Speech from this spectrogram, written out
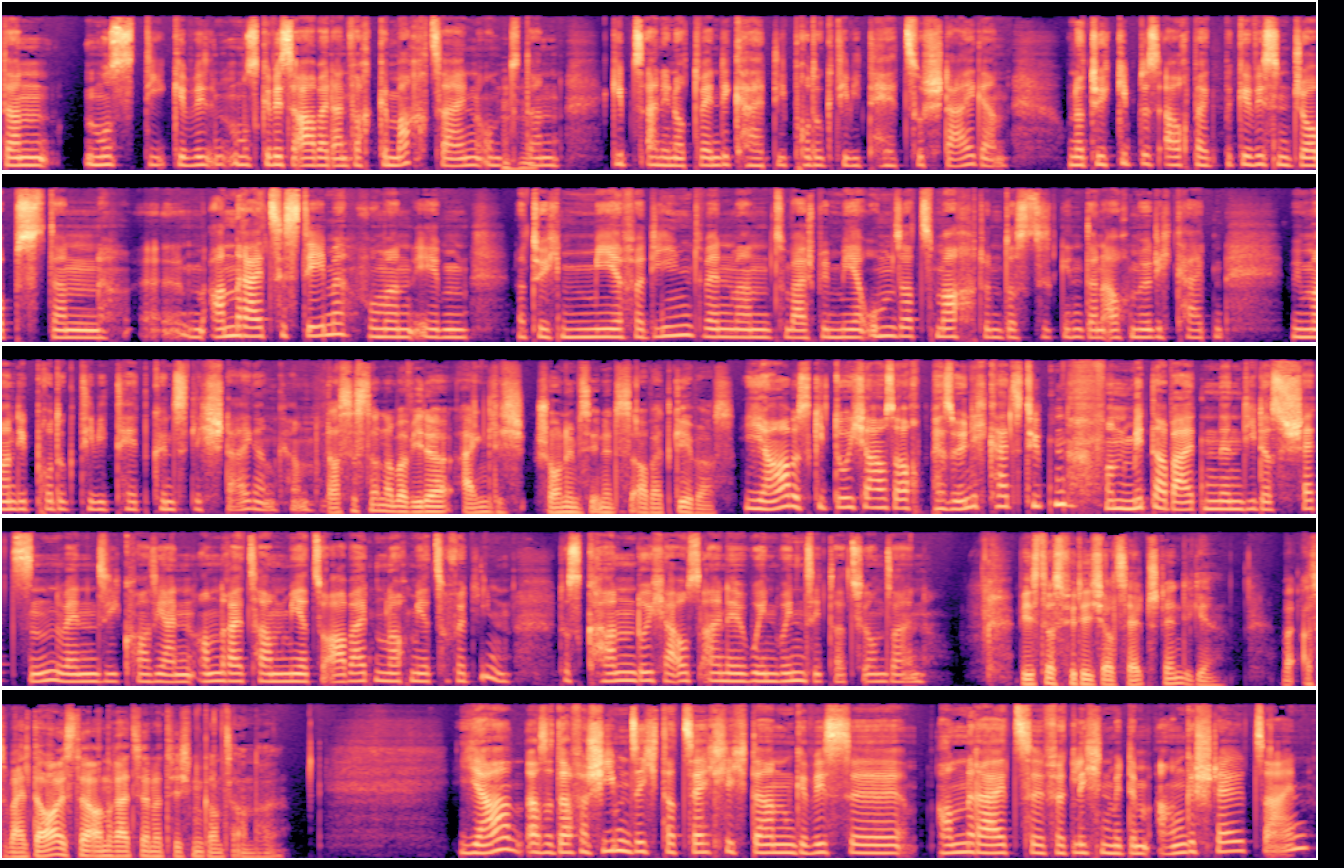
dann muss, die, muss gewisse Arbeit einfach gemacht sein und mhm. dann gibt es eine Notwendigkeit, die Produktivität zu steigern. Und natürlich gibt es auch bei gewissen Jobs dann äh, Anreizsysteme, wo man eben natürlich mehr verdient, wenn man zum Beispiel mehr Umsatz macht. Und das sind dann auch Möglichkeiten, wie man die Produktivität künstlich steigern kann. Das ist dann aber wieder eigentlich schon im Sinne des Arbeitgebers. Ja, aber es gibt durchaus auch Persönlichkeitstypen von Mitarbeitenden, die das schätzen, wenn sie quasi einen Anreiz haben, mehr zu arbeiten und auch mehr zu verdienen. Das kann durchaus eine Win-Win-Situation sein. Wie ist das für dich als Selbstständige? Also weil da ist der Anreiz ja natürlich ein ganz anderer. Ja, also da verschieben sich tatsächlich dann gewisse Anreize verglichen mit dem Angestelltsein.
